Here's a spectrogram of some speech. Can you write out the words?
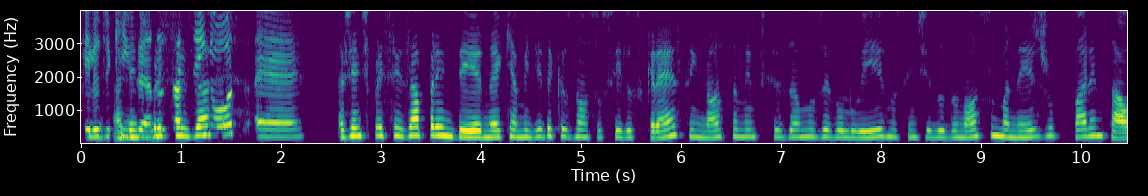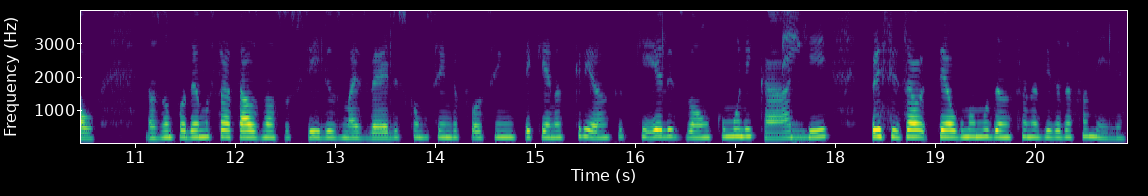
Filho de 15 anos precisa... tá outra, é, a gente precisa aprender, né, que à medida que os nossos filhos crescem, nós também precisamos evoluir no sentido do nosso manejo parental. Nós não podemos tratar os nossos filhos mais velhos como se ainda fossem pequenas crianças que eles vão comunicar Sim. que precisa ter alguma mudança na vida da família.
